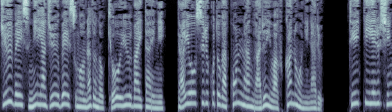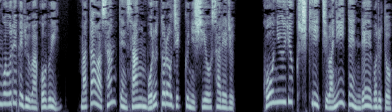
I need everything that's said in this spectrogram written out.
10ベース2や10ベース5などの共有媒体に対応することが困難あるいは不可能になる。TTL 信号レベルは 5V、または 3.3V ロジックに使用される。高入力式位置は 2.0V、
